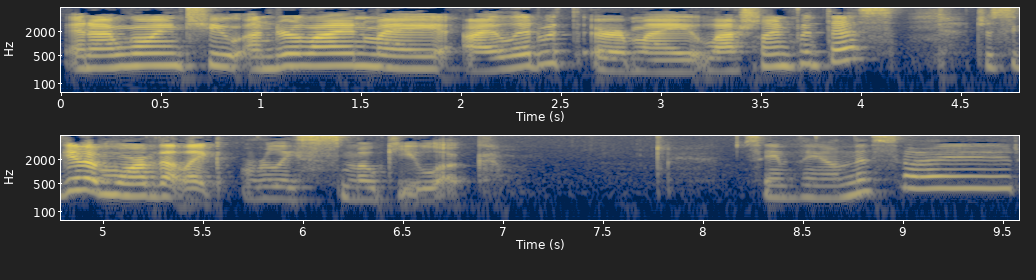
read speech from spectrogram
And I'm going to underline my eyelid with, or my lash line with this, just to give it more of that like really smoky look. Same thing on this side.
